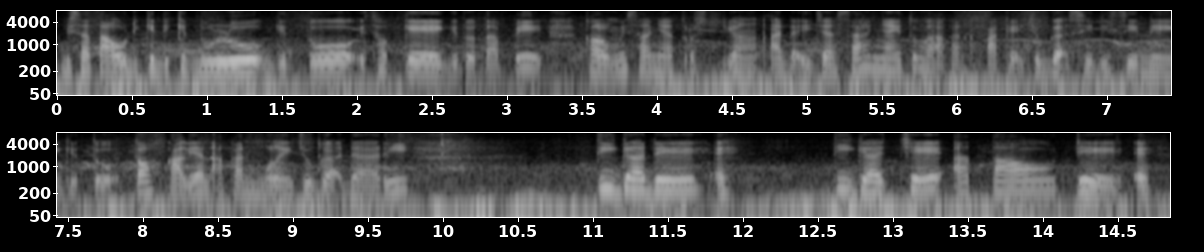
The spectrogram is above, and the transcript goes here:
bisa tahu dikit-dikit dulu gitu it's okay gitu. Tapi kalau misalnya terus yang ada ijazahnya itu nggak akan kepake juga sih di sini gitu. Toh kalian akan mulai juga dari 3D eh 3C atau D. Eh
